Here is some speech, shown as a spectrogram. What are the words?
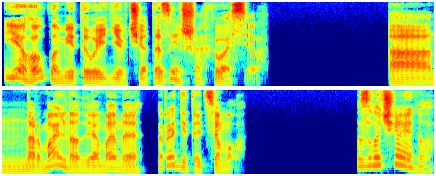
Його помітили й дівчата з інших класів. А нормально для мене радіти цьому. Звичайно,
